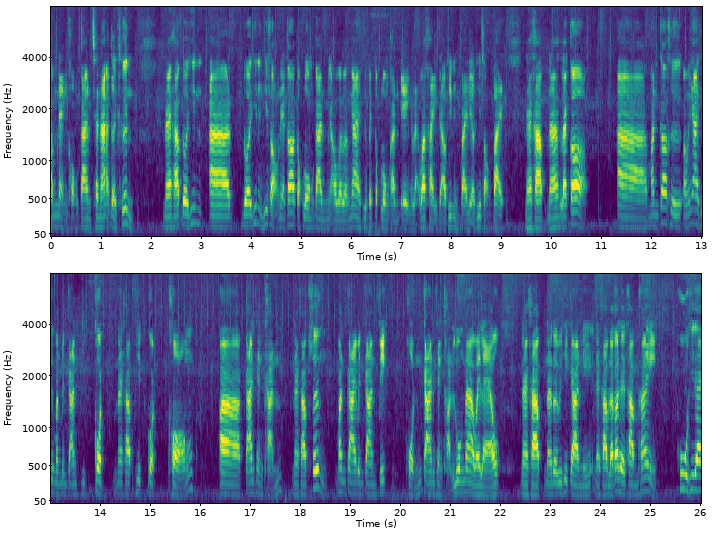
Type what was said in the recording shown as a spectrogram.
ตำแหน่งของการชนะเกิดขึ้นนะครับ โดยที่อ่าโดยที่1ที่2เนี่ยก็ตกลงกันเอาไว้ง่าย คือไปตกลงกันเองแหละว่าใครจะเอาที่ 1 ไปหรือเอาที่ 2 ไปนะครับนะแล้วก็ อ่ามันก็คือเอาง่ายๆคือมันเป็นการผิดกฎนะครับผิดกฎของอ่าการแข่งขันนะครับ ซึ่งมันกลายเป็นการฟิกผลการแข่งขันล่วงหน้าไว้แล้วนะครับนะโดยวิธีการนี้นะครับแล้วก็จะทำให้ผู้ที่ได้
